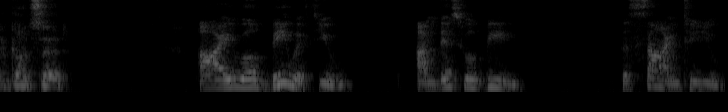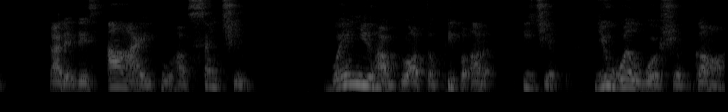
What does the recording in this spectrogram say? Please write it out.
And God said, I will be with you, and this will be the sign to you that it is I who have sent you. When you have brought the people out of Egypt, you will worship God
